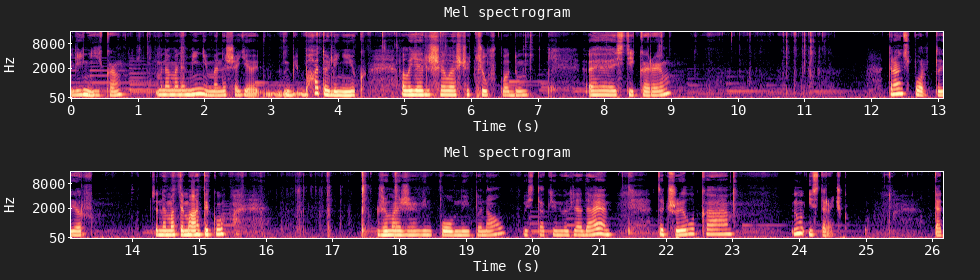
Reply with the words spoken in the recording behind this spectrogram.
лінійка. Вона в мене міні, в мене ще є багато лінійок, але я вирішила, що цю вкладу. Е, Стікери. Транспортир. Це на математику. Вже майже він повний пенал. Ось так він виглядає. Точилка, ну і старачка. Так,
